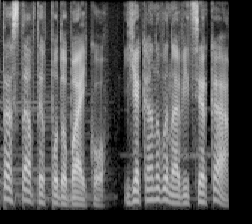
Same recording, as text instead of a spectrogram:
та ставте вподобайку. Яка новина від сірка?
